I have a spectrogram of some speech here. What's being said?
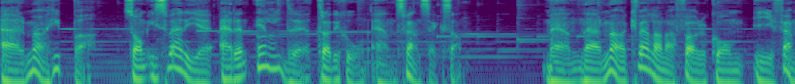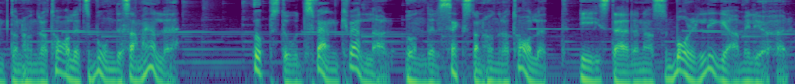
är möhippa som i Sverige är en äldre tradition än svensexan. Men när mökvällarna förekom i 1500-talets bondesamhälle uppstod svenkvällar under 1600-talet i städernas borgerliga miljöer,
